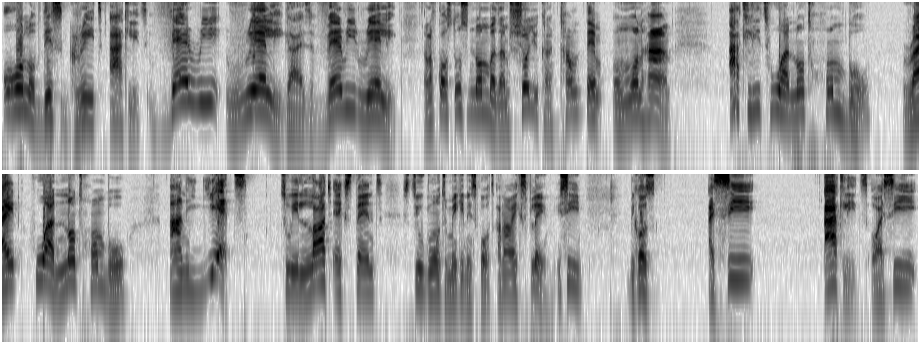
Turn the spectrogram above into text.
all of these great athletes. Very rarely, guys, very rarely, and of course, those numbers, I'm sure you can count them on one hand, athletes who are not humble, right? Who are not humble and yet to a large extent still going to make it in sports. And I'll explain. You see, because I see athletes or I see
